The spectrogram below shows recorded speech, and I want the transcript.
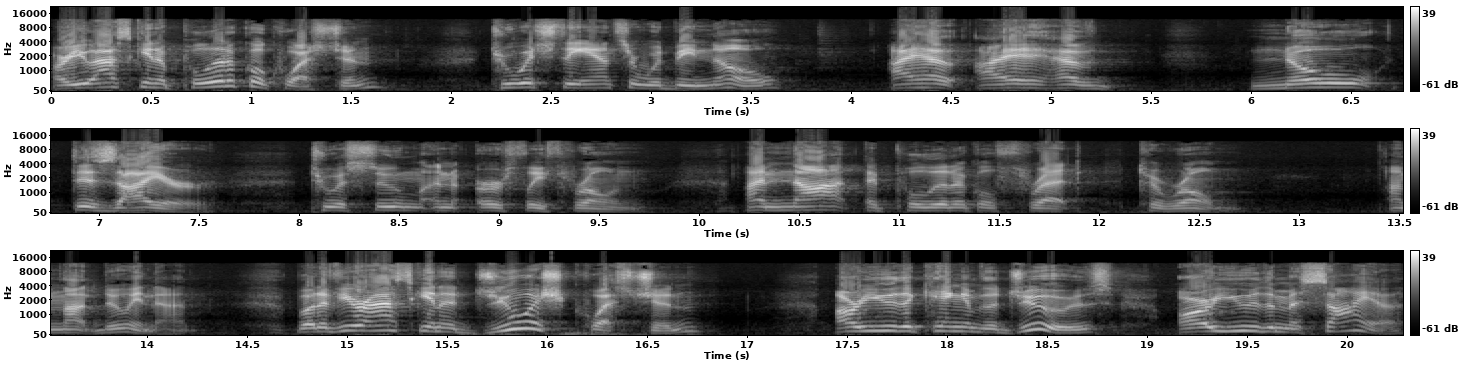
Are you asking a political question to which the answer would be no? I have, I have no desire to assume an earthly throne. I'm not a political threat to Rome. I'm not doing that. But if you're asking a Jewish question, are you the king of the Jews? Are you the Messiah?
